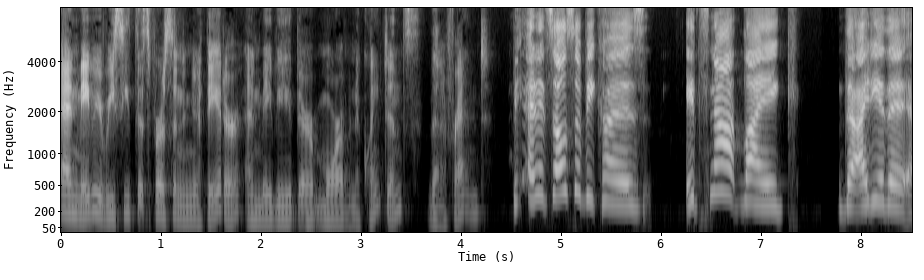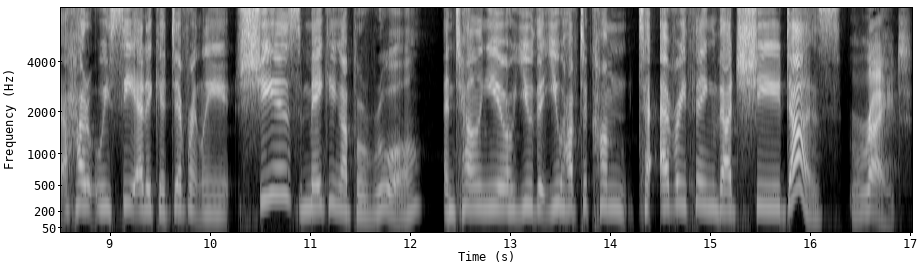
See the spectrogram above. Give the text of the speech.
and maybe reseat this person in your theater, and maybe they're more of an acquaintance than a friend. And it's also because it's not like the idea that how we see etiquette differently. She is making up a rule and telling you you that you have to come to everything that she does. Right.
